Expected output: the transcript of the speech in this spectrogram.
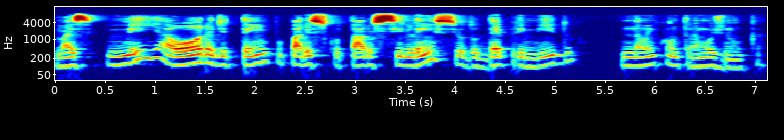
mas meia hora de tempo para escutar o silêncio do deprimido não encontramos nunca.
